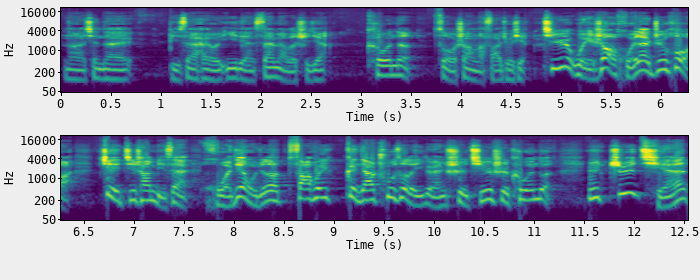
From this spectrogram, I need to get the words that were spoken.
那现在比赛还有一点三秒的时间，科温顿走上了罚球线。其实韦少回来之后啊，这几场比赛火箭我觉得发挥更加出色的一个人是其实是科温顿，因为之前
